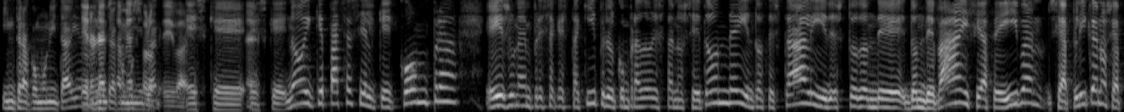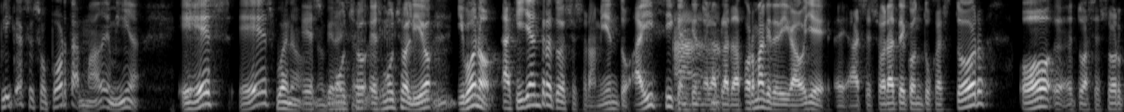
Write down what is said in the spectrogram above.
Intracomunitario. Era un examen solo de IVAs. Es que, eh. es que, no, ¿y qué pasa si el que compra es una empresa que está aquí, pero el comprador está no sé dónde, y entonces tal, y de esto dónde, dónde va, y se hace IVA, se aplica, no se aplica, se soporta, madre mía. Es, es, bueno. Es, mucho, es mucho lío. Mm. Y bueno, aquí ya entra tu asesoramiento. Ahí sí que entiendo la plataforma que te diga, oye, eh, asesórate con tu gestor o eh, tu asesor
